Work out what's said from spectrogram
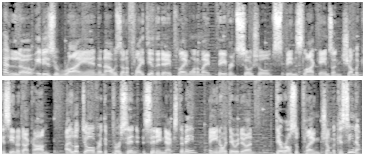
Hello, it is Ryan, and I was on a flight the other day playing one of my favorite social spin slot games on chumbacasino.com. I looked over the person sitting next to me, and you know what they were doing? They were also playing Chumba Casino.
